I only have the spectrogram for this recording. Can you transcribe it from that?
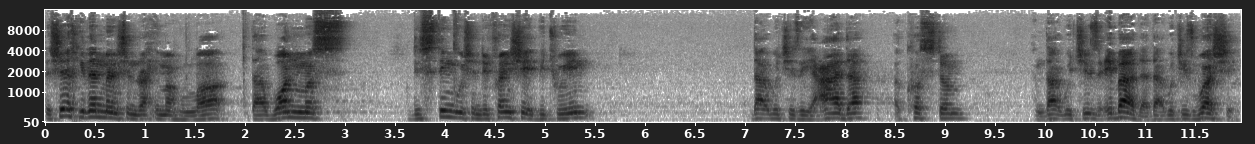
The Shaykh then mentioned, rahimahullah, that one must distinguish and differentiate between that which is a ada, a custom, and that which is ibadah, that which is worship.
